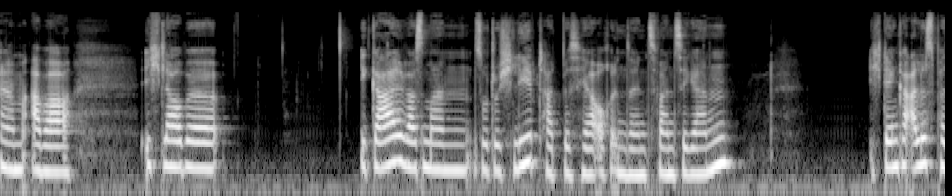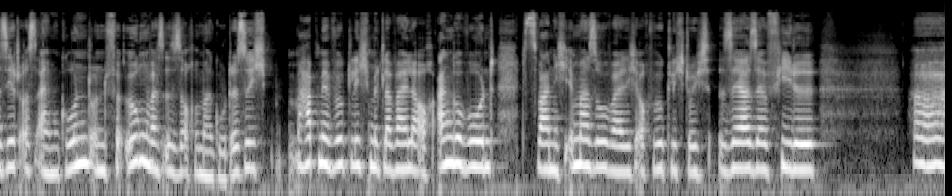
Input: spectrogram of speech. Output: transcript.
Ähm, aber ich glaube, egal was man so durchlebt hat bisher, auch in seinen 20ern, ich denke, alles passiert aus einem Grund und für irgendwas ist es auch immer gut. Also ich habe mir wirklich mittlerweile auch angewohnt, das war nicht immer so, weil ich auch wirklich durch sehr, sehr viel äh,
